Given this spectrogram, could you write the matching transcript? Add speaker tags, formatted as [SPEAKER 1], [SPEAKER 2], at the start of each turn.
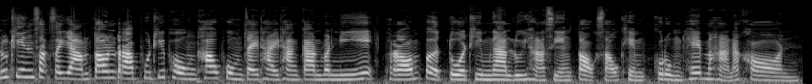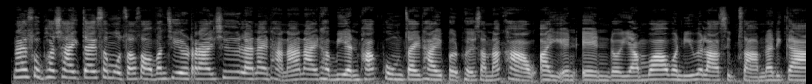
[SPEAKER 1] นุทินศักสยามต้อนรับพุทธิพงศ์เข้าภูมิใจไทยทางการวันนี้ พร้อมเปิดตัวทีมงานลุยหาเสียงตอกเสาเข็มกรุงเทพมหานคร นายสุภชัยใจสมุทรสสบัญชีรายชื่อ และในฐานะนายทะเบียนพักภูมิใจไทยเปิดเผยสำนักข่าว INN โดยย้ำว่าวันนี้เวลา 13 นาฬิกา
